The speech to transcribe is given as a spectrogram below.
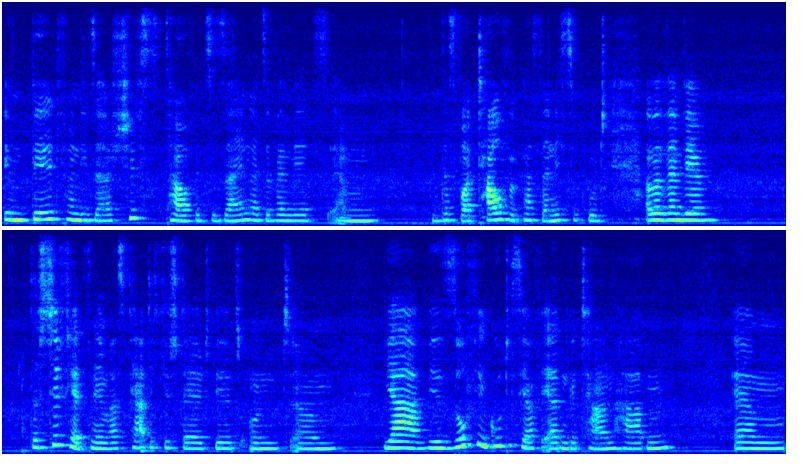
im Bild von dieser Schiffstaufe zu sein. Also wenn wir jetzt, ähm, das Wort Taufe passt da nicht so gut, aber wenn wir das Schiff jetzt nehmen, was fertiggestellt wird und ähm, ja, wir so viel Gutes hier auf Erden getan haben ähm,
